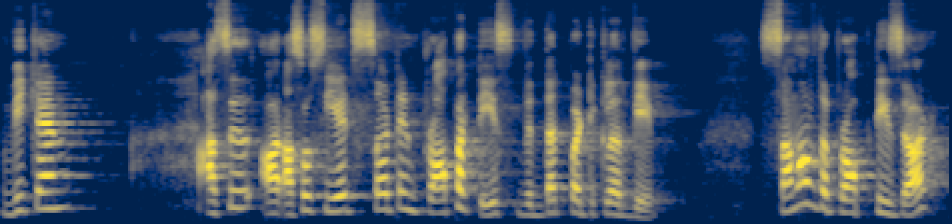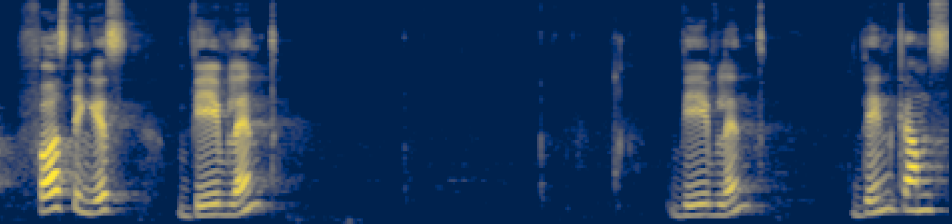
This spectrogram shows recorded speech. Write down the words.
we can or associate certain properties with that particular wave. Some of the properties are first thing is wavelength, wavelength, then comes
